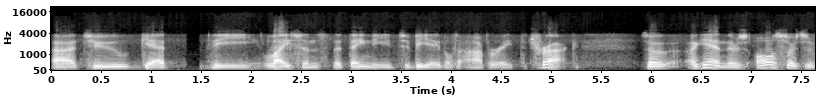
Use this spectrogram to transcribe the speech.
uh, to get the license that they need to be able to operate the truck. So again, there's all sorts of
